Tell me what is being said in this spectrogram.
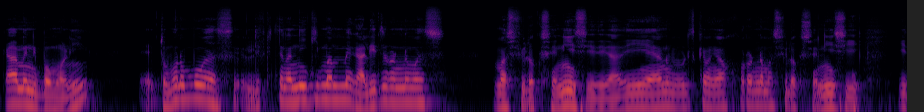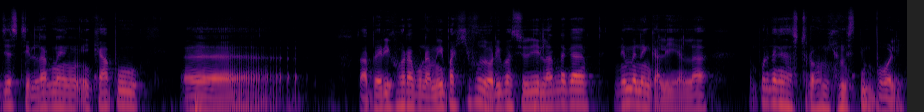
κάναμε υπομονή ε, το μόνο που μας λήφθηκε ένα νίκημα μεγαλύτερο να μας μας φιλοξενήσει. Δηλαδή, αν βρίσκαμε ένα χώρο να μας φιλοξενήσει, είτε στη Λάρνα ή κάπου ε, στα περίχωρα που να μην υπάρχει φωτορύπαση, ότι η Λάρνα ναι, μεν είναι καλή, αλλά δεν μπορεί να είναι αστρονομία μες στην πόλη.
